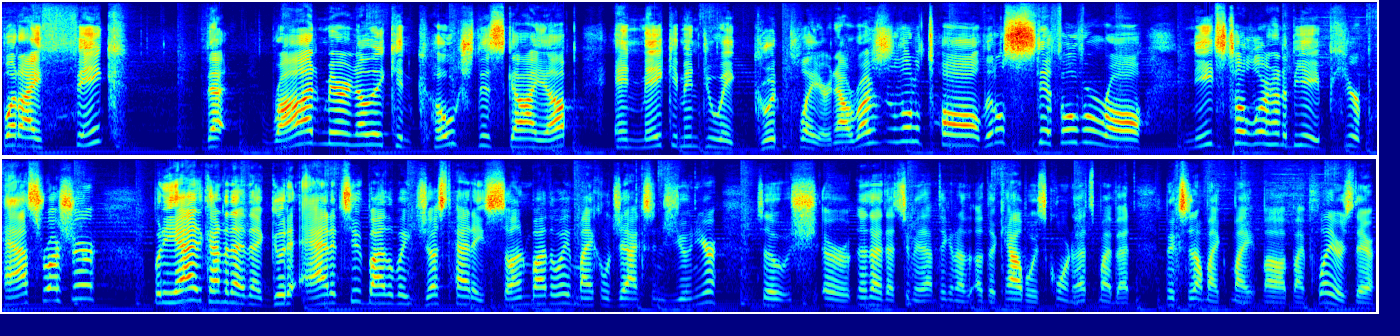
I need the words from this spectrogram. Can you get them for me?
but I think that Rod Marinelli can coach this guy up and make him into a good player. Now, Rush is a little tall, a little stiff overall, needs to learn how to be a pure pass rusher, but he had kind of that, that good attitude. By the way, just had a son, by the way, Michael Jackson Jr. So, or no, that's me. I'm thinking of, of the Cowboys corner. That's my bad. Mixing up my my, uh, my players there.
